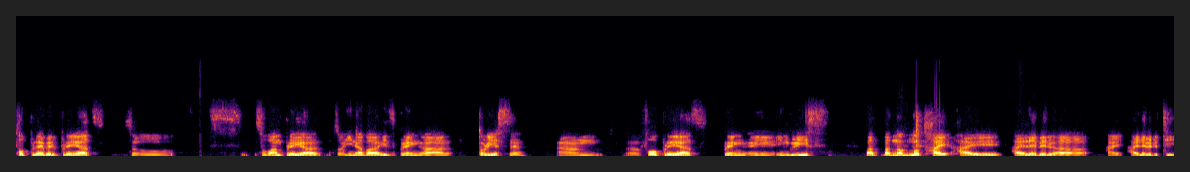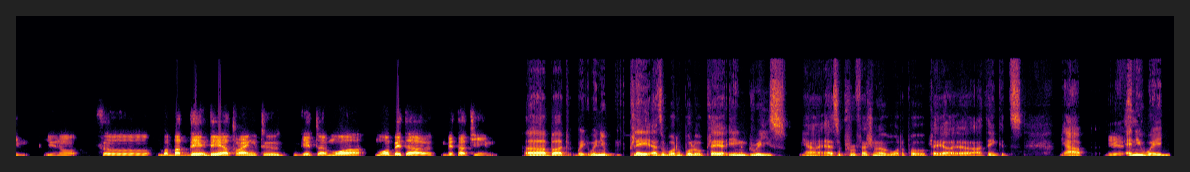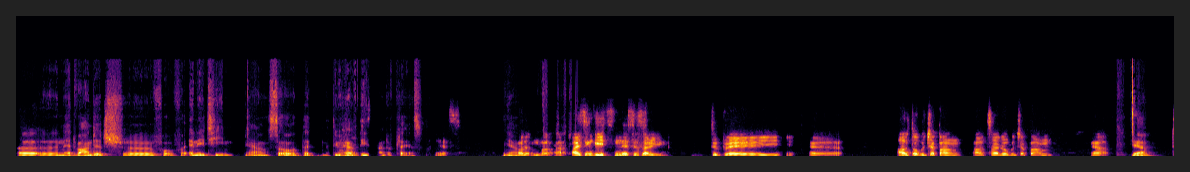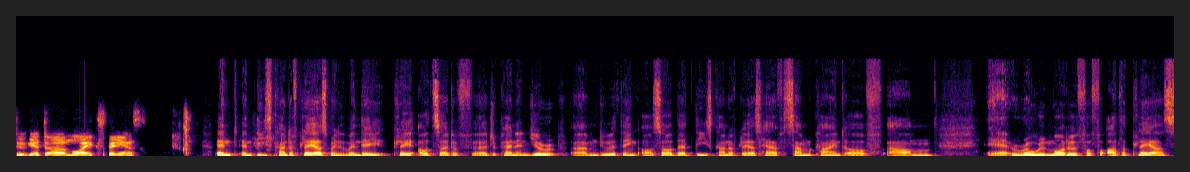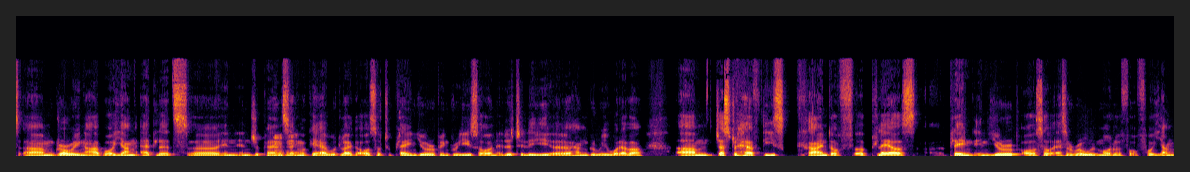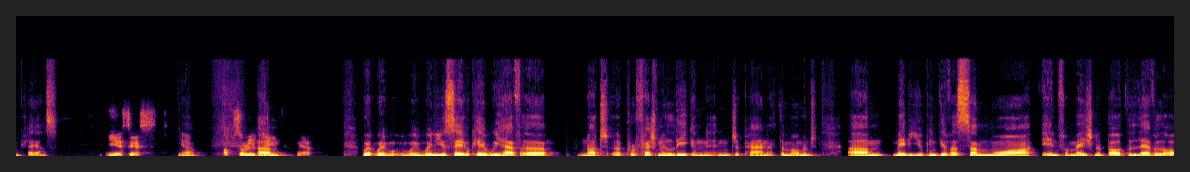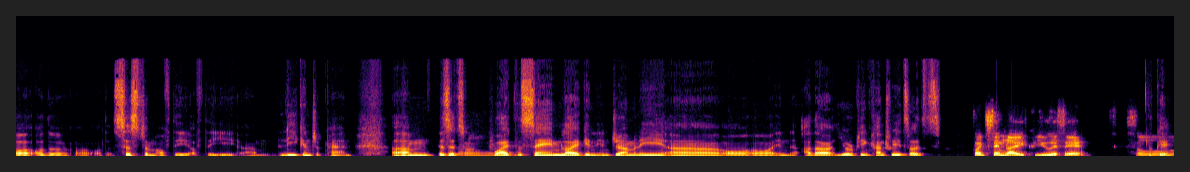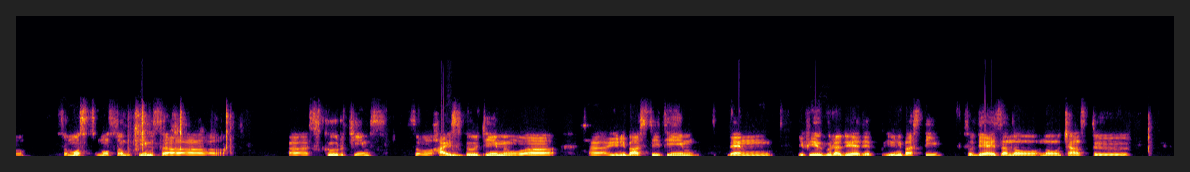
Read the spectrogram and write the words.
top level players. So so one player, so Inaba is playing uh, Trieste, and uh, four players playing in, in Greece, but but not Mhm. not high high high level uh, high high level team, you know. So, but but they they are trying to get a more more better better team. Uh, but wait, when you play as a water polo player in Greece, yeah, as a professional water polo player, uh, I think it's yeah Yes. anyway uh, an advantage uh, for for any team. Yeah, so that, that you have these kind of players. yes. Yeah. But I think it's necessary to play uh, out of Japan, outside of Japan. Yeah. Yeah. To get uh, more experience. And and these kind of players, when when they play outside of uh, Japan and Europe, um, do you think also that these kind of players have some kind of um, uh, role model for for other players um, growing up or young athletes uh, in in Japan, Mhm. saying, okay, I would like also to play in Europe, in Greece, or in Italy, uh, Hungary, whatever, um, just to have these kind of uh, players playing in Europe also as a role model for for young players. Yes, yes. Yeah. Absolutely. Um, yeah. when, when, when- when you say okay we have a not a professional league in, in japan at the moment um, maybe you can give us some more information about the level or, or the or, or the system of the of the um, league in japan um, is it quite the same like in, in germany uh, or, or in other european countries so it's quite the same like USA. So Okay. so most most of the teams are uh, school teams. So high Mhm. school team or uh, university team. Then if you graduated university, so there is a no no chance to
